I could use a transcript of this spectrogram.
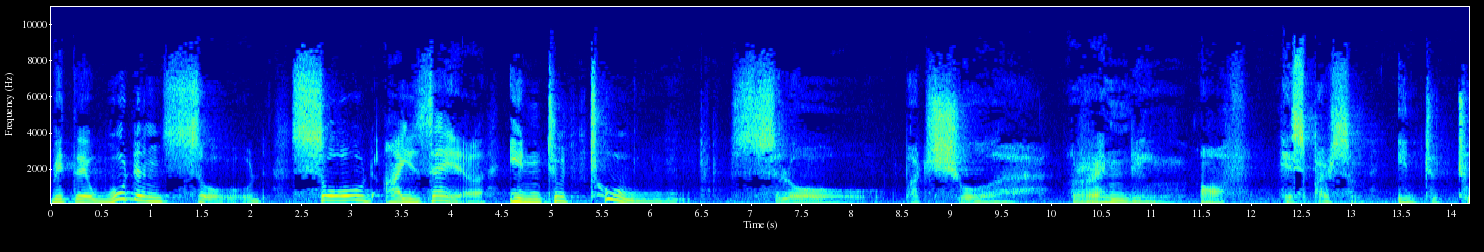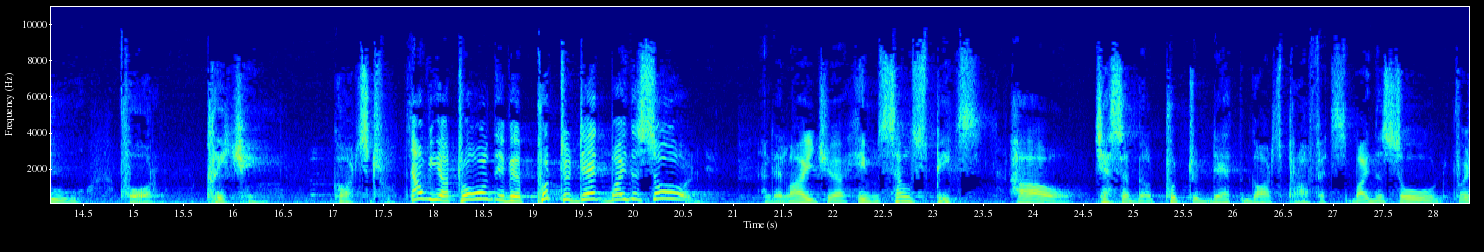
with a wooden sword, sawed Isaiah into two. Slow but sure rending of his person into two for preaching God's truth. Now we are told they were put to death by the sword. And Elijah himself speaks how Jezebel put to death God's prophets by the sword. 1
